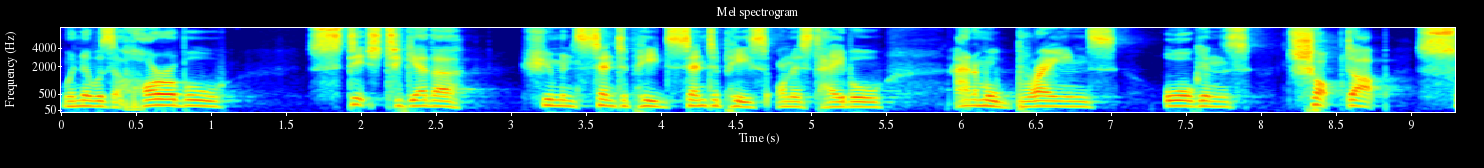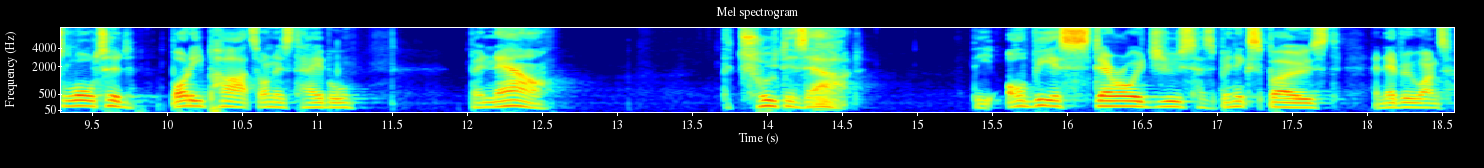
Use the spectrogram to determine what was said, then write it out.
when there was a horrible, stitched together human centipede centerpiece on his table, animal brains, organs chopped up, slaughtered body parts on his table. But now, the truth is out. The obvious steroid use has been exposed and everyone's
